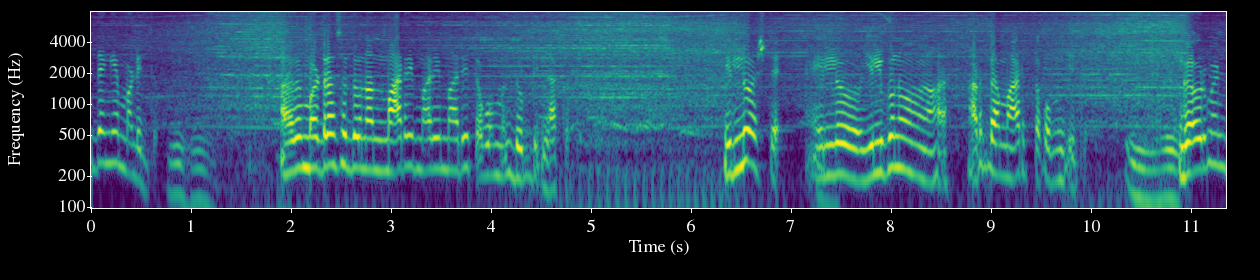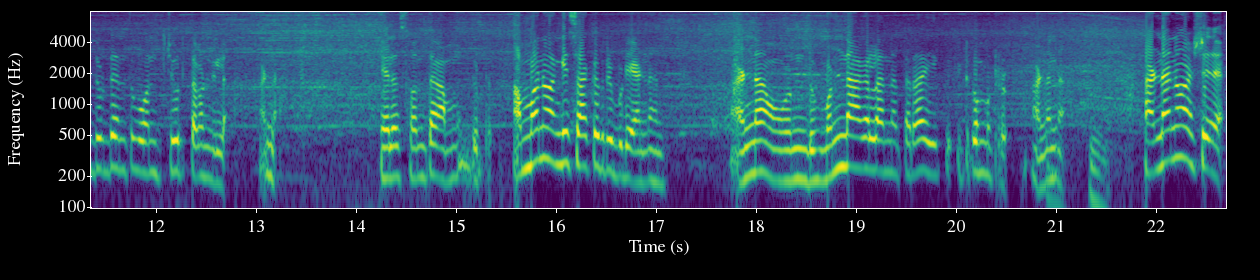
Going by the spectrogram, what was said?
ಇದ್ದಂಗೆ ಮಾಡಿದ್ದು. ಅದು ಮಡ್ರಾಸದು ಒಂದೊಂದು ಮಾರಿ ಮಾರಿ ಮಾರಿ ತೊಗೊಂಬಂದು ದುಡ್ಡು ಇಲ್ಲ ಹಾಕೋದು ಇಲ್ಲೂ ಅಷ್ಟೇ. ಇಲ್ಲೂ ಇಲ್ಗೂ ಅರ್ಧ ಮಾರಿ ತೊಗೊಂಬಂದಿದ್ದು. ಗೌರ್ಮೆಂಟ್ ದುಡ್ಡಂತೂ ಒಂದು ಚೂರು ತಗೊಂಡಿಲ್ಲ ಅಣ್ಣ. ಎಲ್ಲ ಸ್ವಂತ ಅಮ್ಮನ ದುಡ್ಡು. ಅಮ್ಮನೂ ಹಂಗೆ ಸಾಕಿದ್ರಿ ಬಿಡಿ ಅಣ್ಣನ ಅಣ್ಣ ಒಂದು ಮಣ್ಣಾಗಲ್ಲ ಅನ್ನೋ ಥರ ಇಟ್- ಇಟ್ಕೊಂಬಿಟ್ರು ಅಣ್ಣನ. ಅಣ್ಣನೂ ಅಷ್ಟೇ,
